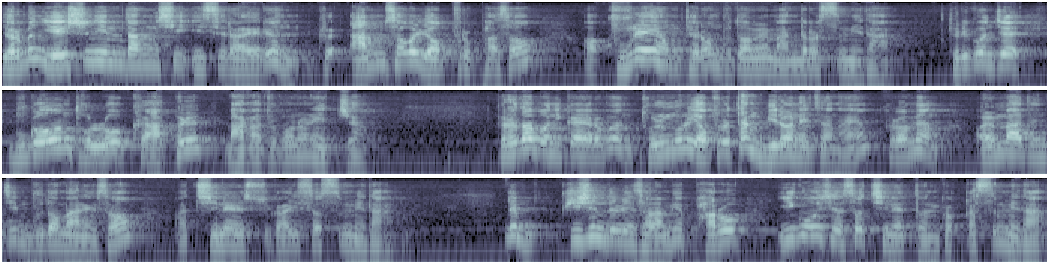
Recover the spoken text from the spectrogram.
여러분 예수님 당시 이스라엘은 그 암석을 옆으로 파서 어, 구레 형태로 무덤을 만들었습니다. 그리고 이제 무거운 돌로 그 앞을 막아두고는 했죠. 그러다 보니까 여러분 돌문을 옆으로 딱 밀어내잖아요. 그러면 얼마든지 무덤 안에서 어, 지낼 수가 있었습니다. 근데 귀신 들린 사람이 바로 이곳에서 지냈던 것 같습니다.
